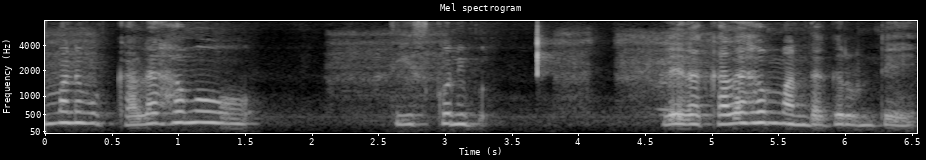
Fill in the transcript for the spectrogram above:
మనము కలహము తీసుకొని లేదా కలహం మన దగ్గర ఉంటే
